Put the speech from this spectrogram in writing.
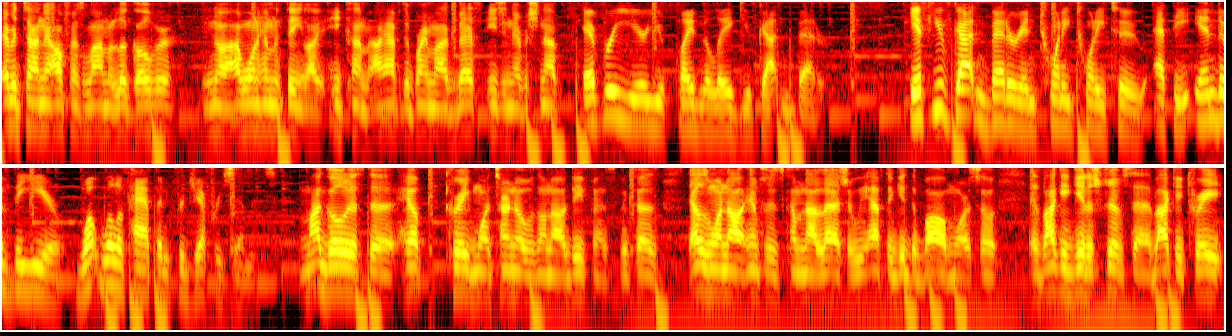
every time that offensive lineman look over, you know, I want him to think like he coming. I have to bring my best each and every snap. Every year you've played in the league, you've gotten better. If you've gotten better in 2022, at the end of the year, what will have happened for Jeffery Simmons? My goal is to help create more turnovers on our defense because that was one of our emphasis coming out last year. We have to get the ball more. So if I could get a strip set, if I could create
